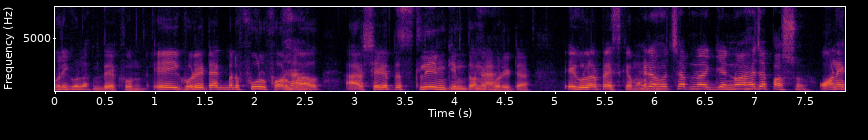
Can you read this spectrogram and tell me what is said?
ঘড়িগুলো। দেখুন এই ঘড়িটা একবার ফুল ফর্মাল আর সেক্ষেত্রে স্লিম কিন্তু অনেক হ্যাঁ। ঘড়িটা। এগুলার প্রাইস কেমন এটা হচ্ছে আপনার গিয়ে নয় হাজার পাঁচশো। অনেক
